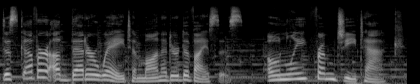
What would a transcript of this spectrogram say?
Discover a better way to monitor devices, only from Getac.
